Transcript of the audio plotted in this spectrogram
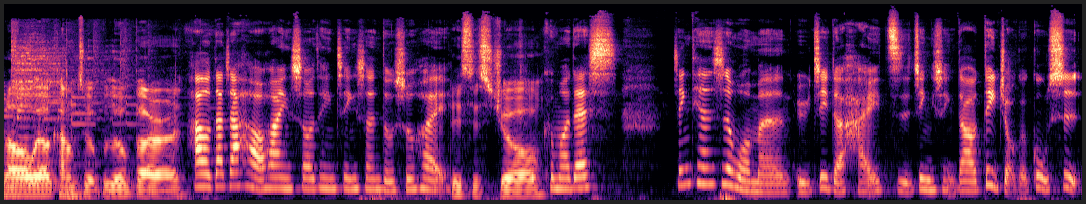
Hello, welcome to Bluebird. Hello，大家好，欢迎收听轻声读书会。This is Joe. Kumo des。今天是我们雨季的孩子进行到第九个故事。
